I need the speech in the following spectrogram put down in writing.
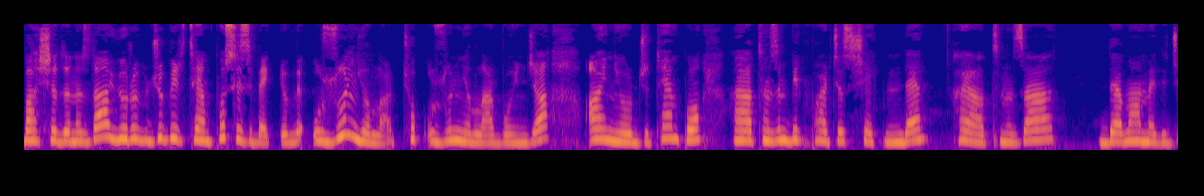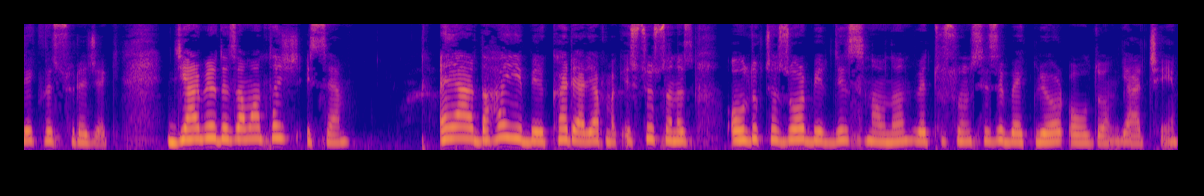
başladığınızda yorucu bir tempo sizi bekliyor ve uzun yıllar, çok uzun yıllar boyunca aynı yorucu tempo hayatınızın bir parçası şeklinde hayatınıza devam edecek ve sürecek. Diğer bir dezavantaj ise eğer daha iyi bir kariyer yapmak istiyorsanız oldukça zor bir dil sınavının ve TUS'un sizi bekliyor olduğu gerçeği.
